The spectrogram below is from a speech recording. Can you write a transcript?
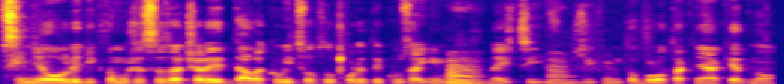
přimělo lidi k tomu, že se začali daleko víc o tu politiku zajímat hmm. než dřív. Hmm. Dřív jim to bylo tak nějak jedno.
